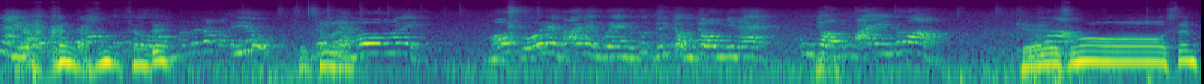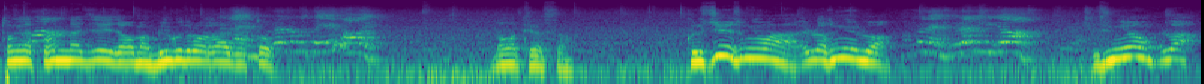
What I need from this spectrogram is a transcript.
này 야, 그냥 낮은 듯한데? 괜찮아요. Mở cửa đây bả đèn quen rồi cứ kiểu tròn tròn gì nè Ông tròn của bả em đúng không? 개승어 쌤통이가 또 혼나지 저거 막 밀고 들어가가지고 또 nó 50 tí thôi 넘어뜨렸어 그렇지 승용아 일로와 승용 일로와 Không có làm kiểu đó đi cho 이승용 일로와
